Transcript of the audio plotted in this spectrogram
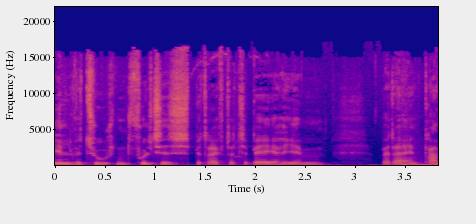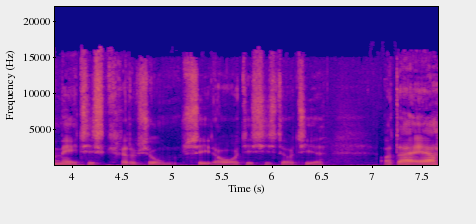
11.000 fuldtidsbedrifter tilbage herhjemme, hvad der er en dramatisk reduktion set over de sidste årtier. Og der er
